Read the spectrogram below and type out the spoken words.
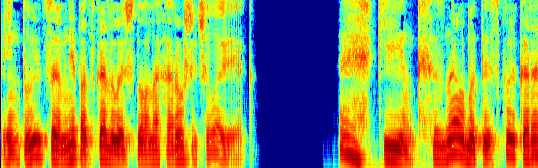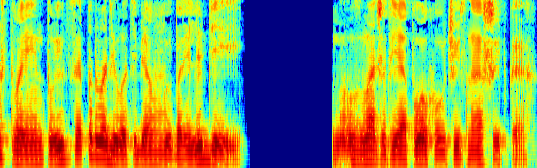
Интуиция мне подсказывает, что она хороший человек». «Эх, Кинг, знал бы ты, сколько раз твоя интуиция подводила тебя в выборе людей». «Ну, значит, я плохо учусь на ошибках».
